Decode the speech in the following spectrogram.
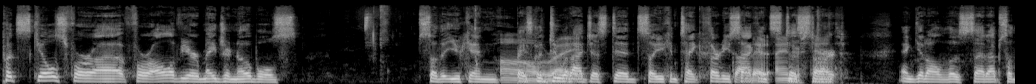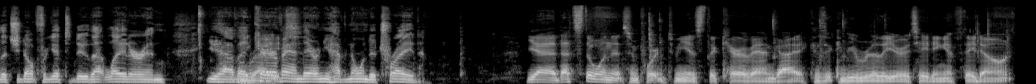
puts skills for uh for all of your major nobles so that you can Oh, basically do what. I just did so you can take 30 Got seconds to start and get all those set up so that you don't forget to do that later and you have a Right. caravan there and you have no one to trade. Yeah, that's the one that's important to me is the caravan guy because it can be really irritating if they don't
